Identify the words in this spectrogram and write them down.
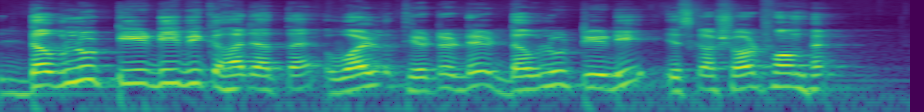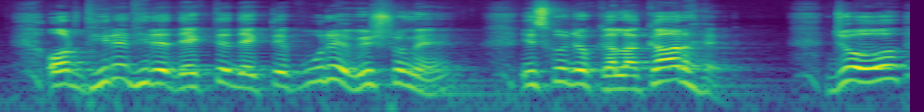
डब्ल्यूटीडी भी कहा जाता है। वर्ल्ड थिएटर डे डब्ल्यू इसका शॉर्ट फॉर्म है। और धीरे धीरे देखते देखते पूरे विश्व में इसको जो कलाकार है, जो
